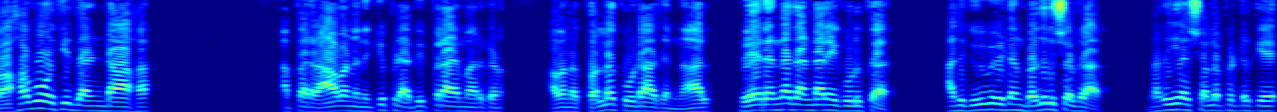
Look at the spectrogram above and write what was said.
பகவோகி தண்டாக அப்ப ராவணனுக்கு இப்படி அபிப்பிராயமா இருக்கணும். அவனை கொல்லக்கூடாதுன்னால் வேற என்ன தண்டனை கொடுக்க? அதுக்கு விவேகன் பதில் சொல்றார். நிறைய சொல்லப்பட்டிருக்கே.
